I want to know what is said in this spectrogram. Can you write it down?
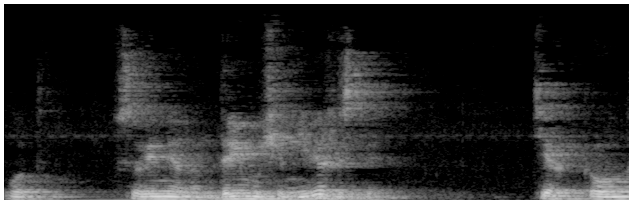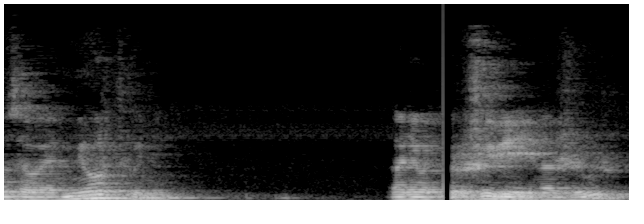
вот в современном дремучем невежестве, тех, кого мы называем мертвыми, они, во-первых, живее нас живых,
